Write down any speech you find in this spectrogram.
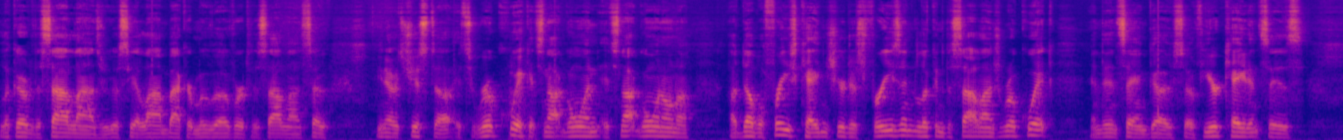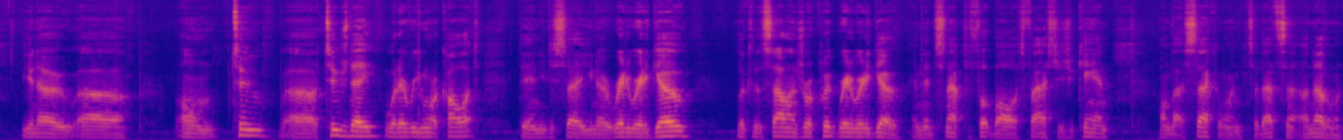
look over the sidelines, or you'll see a linebacker move over to the sidelines. So, you know, it's just uh, it's real quick. It's not going it's not going on a, a double freeze cadence. You're just freezing, looking to the sidelines real quick, and then saying go. So if your cadence is, you know, uh, on two uh, Tuesday, whatever you want to call it then you just say, you know, ready, ready, go. Look at the sidelines real quick, ready, ready, to go, and then snap the football as fast as you can on that second one. So that's a, another one.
